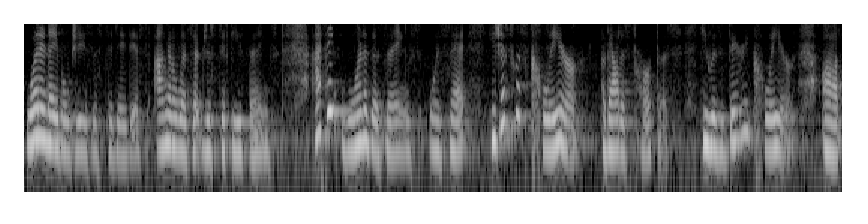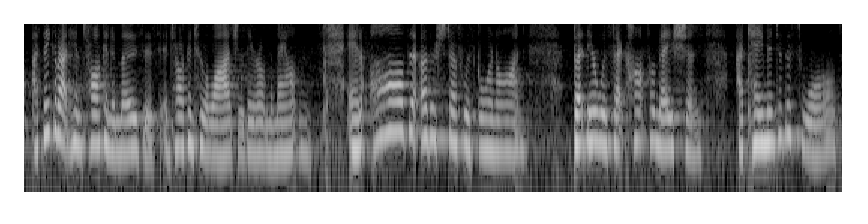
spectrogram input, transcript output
What enabled Jesus to do this? I'm going to lift up just a few things. I think one of the things was that he just was clear about his purpose. He was very clear. Uh, I think about him talking to Moses and talking to Elijah there on the mountain, and all the other stuff was going on. But there was that confirmation I came into this world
